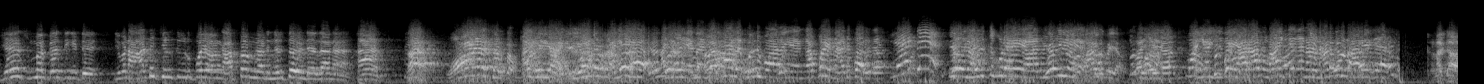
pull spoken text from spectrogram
ஏன் சும்மா பேசிக்கிட்டு? இவனை அடிச்சு இழுத்துக்கிட்டு போய் அவங்க அப்பா முன்னாடி நிறுத்த வேண்டியதுதானே? ஆ. ஓட சத்தம் என்ன எங்க கொண்டு அப்பா என்ன அடிப்பாருங்க? எடுத்து கூட யாராவது வாங்கிக்கங்க நான் நடந்து பாருங்க கனகா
